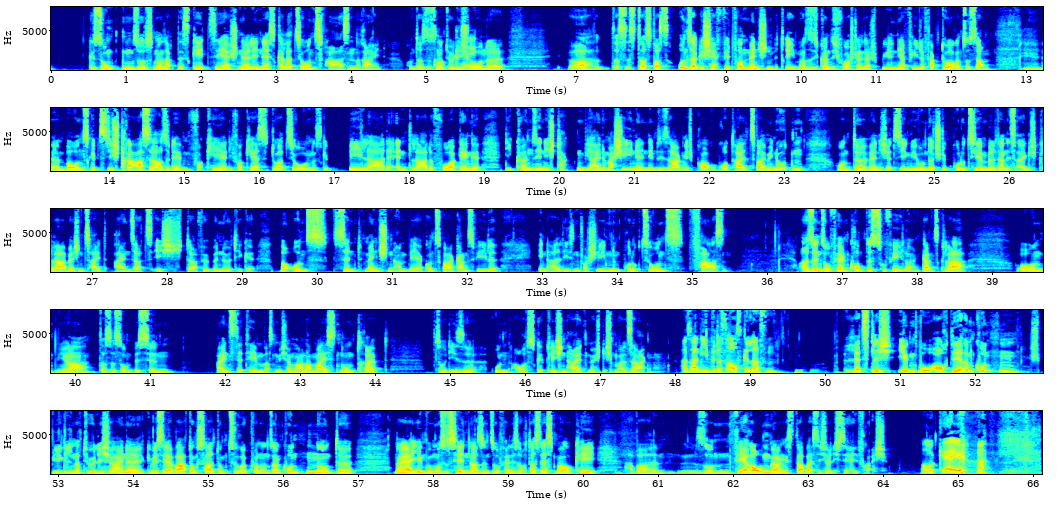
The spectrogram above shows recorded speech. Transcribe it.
gesunken, sodass man sagt, es geht sehr schnell in Eskalationsphasen rein. Und das ist natürlich okay. schon eine, ja, das ist das, was unser Geschäft wird von Menschen betrieben. Also Sie können sich vorstellen, da spielen ja viele Faktoren zusammen. Mhm. Ähm, bei uns gibt es die Straße, also den Verkehr, die Verkehrssituation, es gibt Belade, Entladevorgänge, die können Sie nicht takten wie eine Maschine, indem Sie sagen, ich brauche pro Teil zwei Minuten und äh, wenn ich jetzt irgendwie 100 Stück produzieren will, dann ist eigentlich klar, welchen Zeiteinsatz ich dafür benötige. Bei uns sind Menschen am Werk und zwar ganz viele in all diesen verschiedenen Produktionsphasen. Also insofern kommt es zu Fehlern, ganz klar. Und ja, das ist so ein bisschen eins der Themen, was mich einmal am meisten umtreibt, so diese Unausgeglichenheit, möchte ich mal sagen. Also an ihm wird das ausgelassen letztlich irgendwo auch deren Kunden spiegeln natürlich eine gewisse Erwartungshaltung zurück von unseren Kunden und äh, naja, irgendwo muss es hin. Also insofern ist auch das erstmal okay. Aber äh, so ein fairer Umgang ist dabei sicherlich sehr hilfreich. Okay.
